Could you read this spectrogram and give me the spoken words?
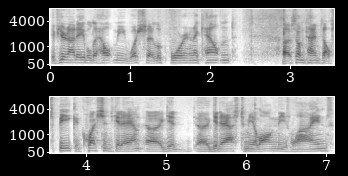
If you're not able to help me, what should I look for in an accountant? Uh, sometimes I'll speak and questions get uh, get uh, get asked to me along these lines,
